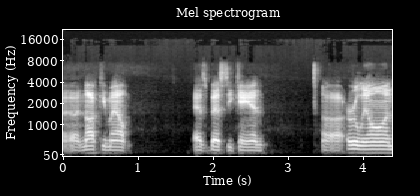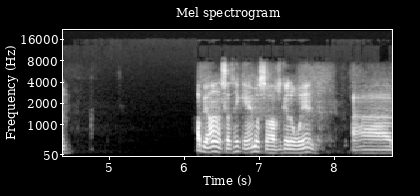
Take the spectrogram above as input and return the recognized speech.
uh, knock him out as best he can uh, early on. I'll be honest. I think Amosov's going to win. Uh,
